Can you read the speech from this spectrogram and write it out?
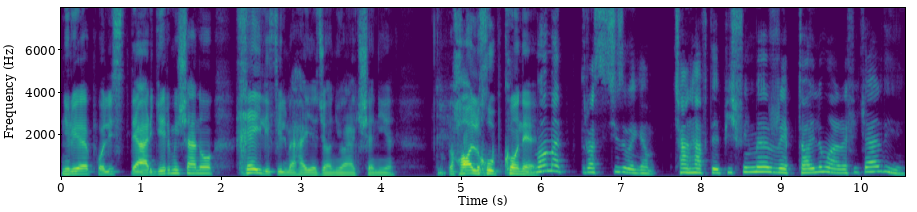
نیروی پلیس درگیر میشن و خیلی فیلم هیجانی و اکشنیه. حال خوب کنه. محمد راست چیزو بگم. چند هفته پیش فیلم Reptile معرفی کردی؟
